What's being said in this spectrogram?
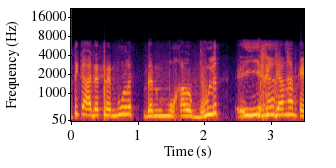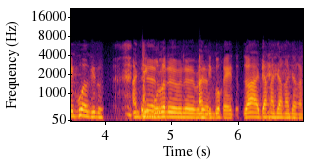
Ketika ada tren mulet dan muka lu bulet, Iya. jangan kayak gua gitu. Anjing Bener, mulet, bener, bener, bener. anjing gua kayak itu. Gak, jangan, jangan, jangan.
